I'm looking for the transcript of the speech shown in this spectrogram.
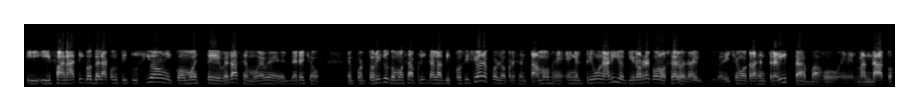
Y, y fanáticos de la Constitución y cómo este, ¿verdad? Se mueve el derecho en Puerto Rico y cómo se aplican las disposiciones, pues lo presentamos en, el tribunal y yo quiero reconocer, ¿verdad? Y lo he dicho en otras entrevistas, bajo el mandato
